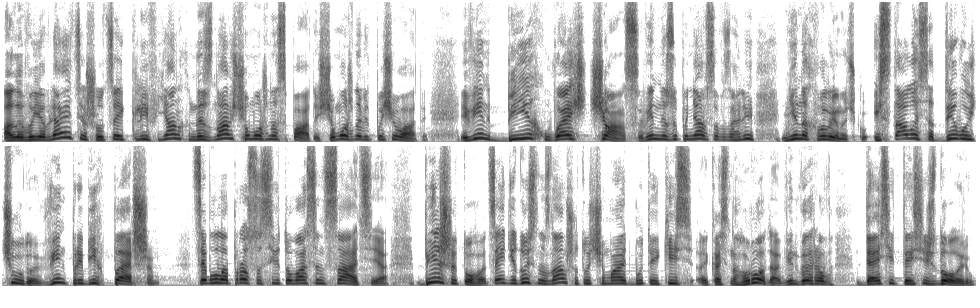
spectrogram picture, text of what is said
Але виявляється, що цей Кліф Янг не знав, що можна спати, що можна відпочивати. І він біг весь час. Він не зупинявся взагалі ні на хвилиночку. І сталося диво й чудо. Він прибіг першим. Це була просто світова сенсація. Більше того, цей дідусь не знав, що тут ще мають бути якісь, якась нагорода. Він виграв 10 тисяч доларів.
